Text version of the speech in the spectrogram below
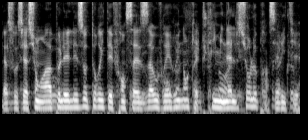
L'association a appelé les autorités françaises à ouvrir une enquête criminelle sur le prince héritier.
